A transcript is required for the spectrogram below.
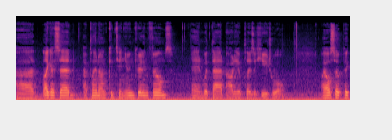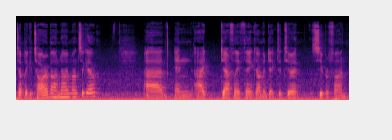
Uh, like I said, I plan on continuing creating films, and with that, audio plays a huge role. I also picked up the guitar about nine months ago, uh, and I definitely think I'm addicted to it. It's super fun.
